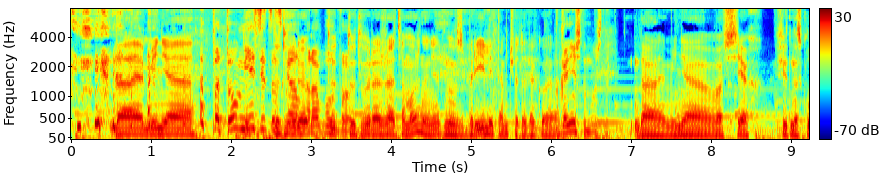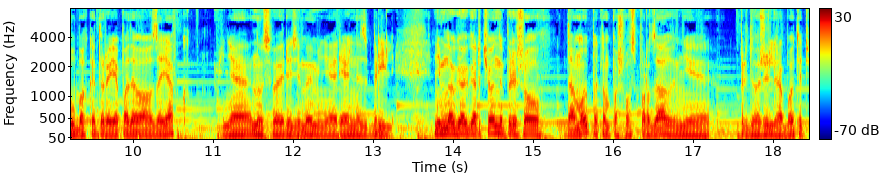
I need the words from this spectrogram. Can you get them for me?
да, меня... Потом месяц искал работу. Тут выражаться можно, нет? Ну, сбрили там что-то такое. Ну, конечно, можно. Да, меня во всех фитнес-клубах, которые я подавал заявку, меня, ну, свое резюме меня реально сбрили. Немного огорченный пришел домой, потом пошел в спортзал, и мне предложили работать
